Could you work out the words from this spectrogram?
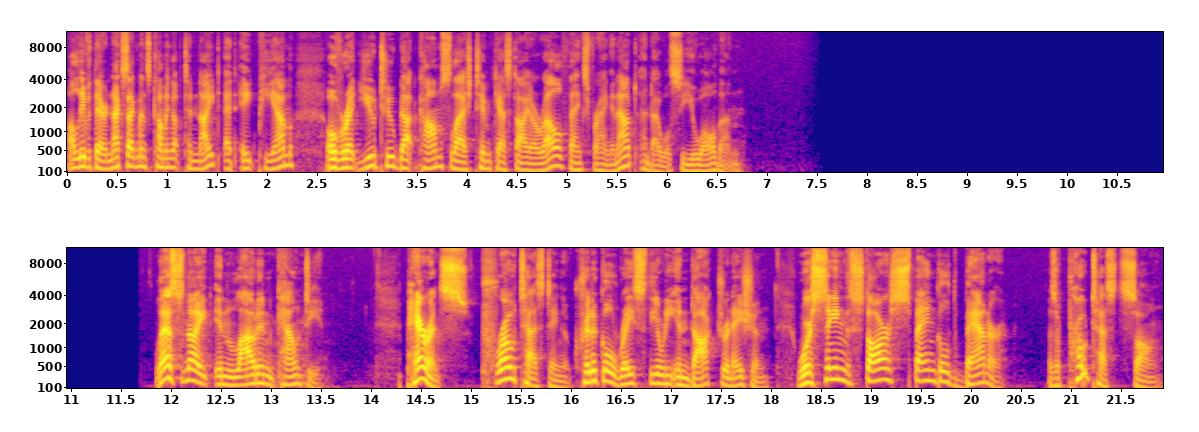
I'll leave it there. Next segment's coming up tonight at 8 p.m. over at youtube.com slash timcastirl. Thanks for hanging out, and I will see you all then. Last night in Loudoun County, parents protesting critical race theory indoctrination were singing the Star Spangled Banner as a protest song.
